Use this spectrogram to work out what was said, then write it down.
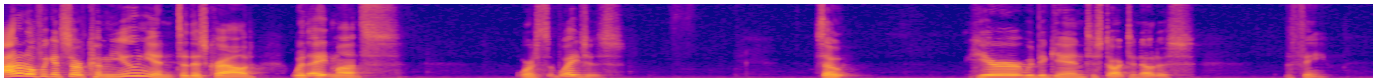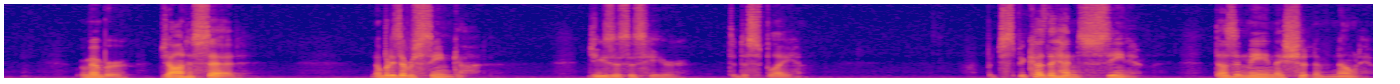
I don't know if we can serve communion to this crowd with eight months worth of wages. So here we begin to start to notice the theme. Remember, John has said, Nobody's ever seen God. Jesus is here to display him. But just because they hadn't seen him doesn't mean they shouldn't have known him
